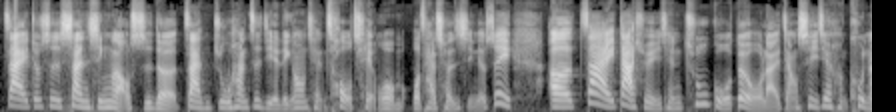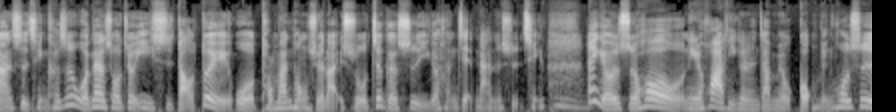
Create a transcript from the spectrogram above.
在就是善心老师的赞助和自己的零用钱凑钱，我我才成型的。所以，呃，在大学以前出国对我来讲是一件很困难的事情。可是我那时候就意识到，对我同班同学来说，这个是一个很简单的事情。那有的时候你的话题跟人家没有共鸣，或者是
